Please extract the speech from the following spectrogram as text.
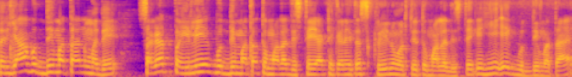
तर या बुद्धिमत्तांमध्ये सगळ्यात पहिली एक बुद्धिमत्ता तुम्हाला दिसते. या ठिकाणी तर स्क्रीनवरती तुम्हाला दिसते की ही एक बुद्धिमत्ता आहे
